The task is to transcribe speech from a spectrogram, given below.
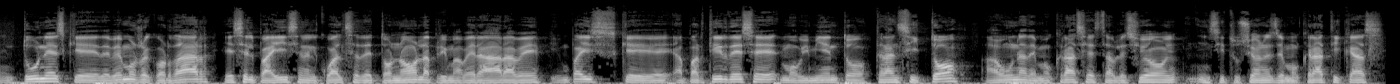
en Túnez, que debemos recordar es el país en el cual se detonó la primavera árabe y un país que a partir de ese movimiento transitó a una democracia, estableció instituciones democráticas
